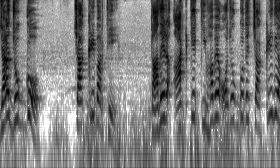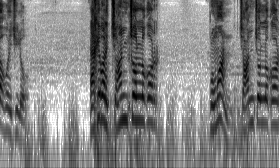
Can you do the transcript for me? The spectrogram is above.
যারা যোগ্য চাকরি প্রার্থী, তাদের আটকে কীভাবে অযোগ্যদের চাকরি দেওয়া হয়েছিল? একেবারে চাঞ্চল্যকর প্রমাণ, চাঞ্চল্যকর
